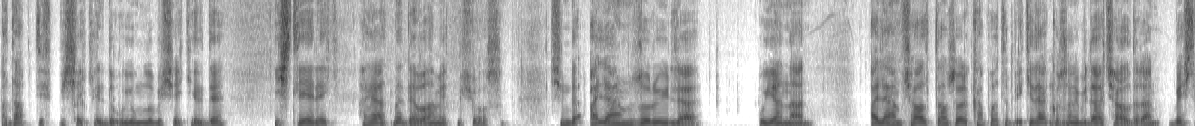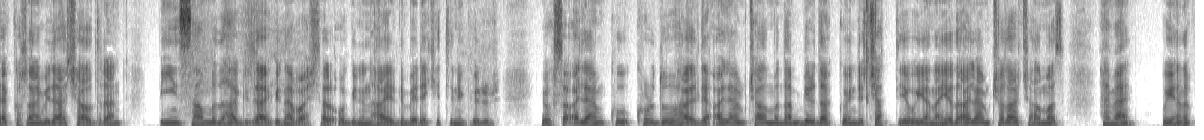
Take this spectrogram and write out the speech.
adaptif bir şekilde, tabii. uyumlu bir şekilde işleyerek hayatına devam etmiş olsun. Şimdi alarm zoruyla uyanan, alarm çaldıktan sonra kapatıp iki dakika sonra bir daha çaldıran, beş dakika sonra bir daha çaldıran bir insan mı daha güzel güne başlar, o günün hayrını, bereketini görür? Yoksa alarm kurduğu halde alarm çalmadan bir dakika önce çat diye uyanan ya da alarm çalar çalmaz hemen uyanıp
